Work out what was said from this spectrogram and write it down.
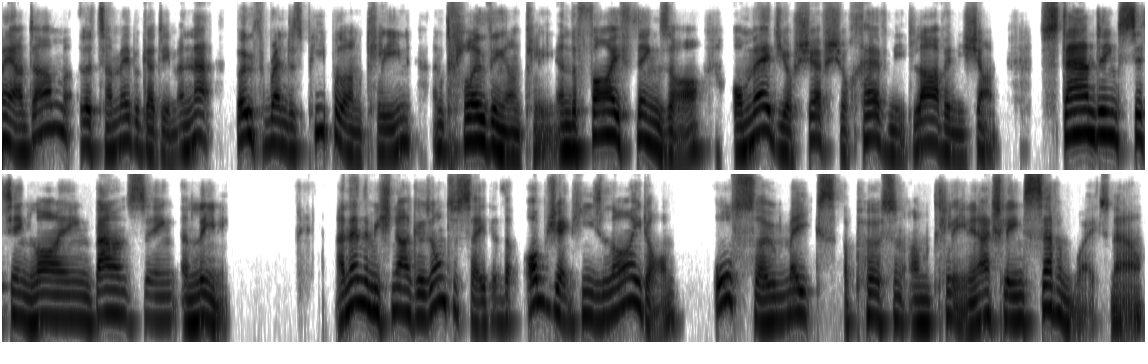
adam l'tameh begadim, and that both renders people unclean and clothing unclean. And the five things are Omed, Yoshef, Shochev, Nitlav, and Nishan standing, sitting, lying, balancing, and leaning. And then the Mishnah goes on to say that the object he's lied on also makes a person unclean. And actually, in seven ways now,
